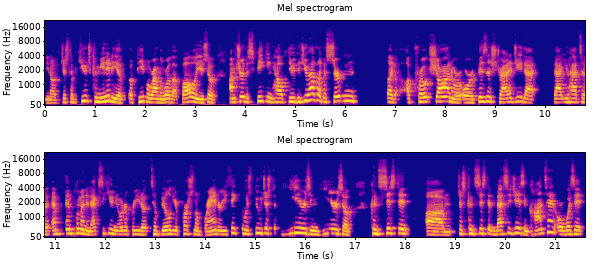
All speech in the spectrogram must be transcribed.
you know just a huge community of, of people around the world that follow you. So I'm sure the speaking helped you. Did you have like a certain like approach, Sean, or, or a business strategy that that you had to em- implement and execute in order for you to, to build your personal brand, or you think it was through just years and years of consistent, um, just consistent messages and content, or was it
